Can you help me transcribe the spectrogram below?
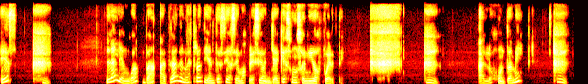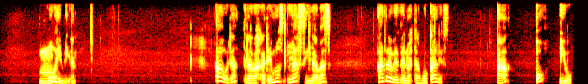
es La lengua va atrás de nuestros dientes si hacemos presión, ya que es un sonido fuerte hazlo junto a mí. Muy bien. Ahora trabajaremos las sílabas a través de nuestras vocales. A, O y U.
